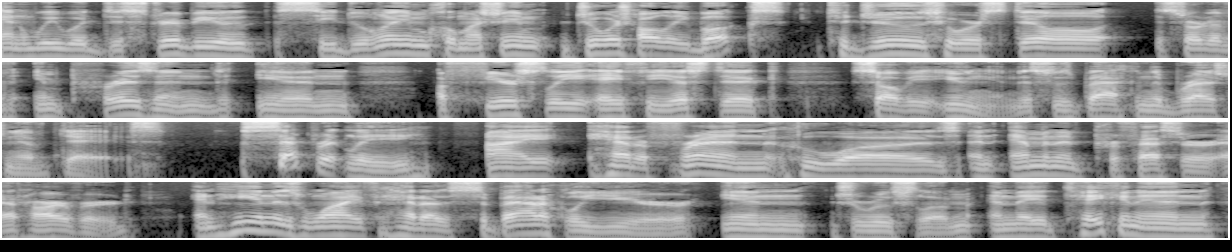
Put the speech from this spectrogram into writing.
and we would distribute Siddurim, Chumashim, Jewish holy books to Jews who were still sort of imprisoned in a fiercely atheistic Soviet Union. This was back in the Brezhnev days. Separately, I had a friend who was an eminent professor at Harvard, and he and his wife had a sabbatical year in Jerusalem, and they had taken in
